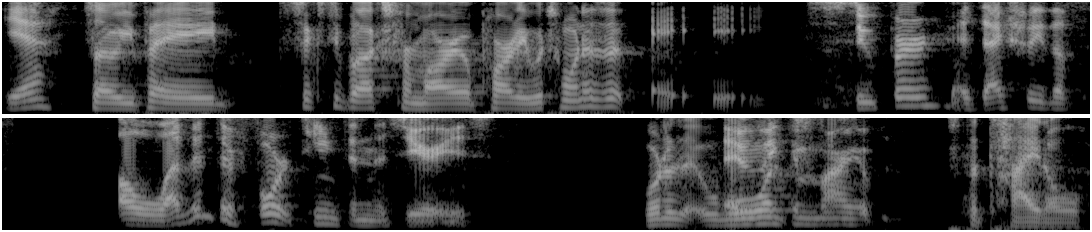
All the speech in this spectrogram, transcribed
Yeah, So you paid sixty bucks for Mario Party. Which one is it? Super. It's actually the eleventh or fourteenth in the series. What are the, They're what's, making Mario what's the title?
